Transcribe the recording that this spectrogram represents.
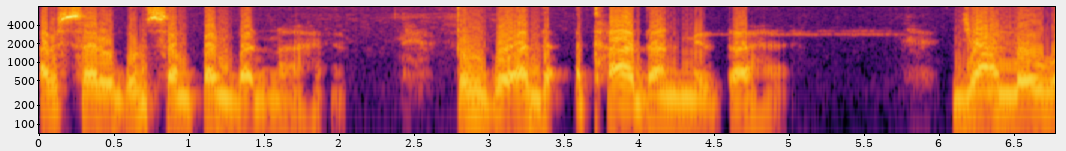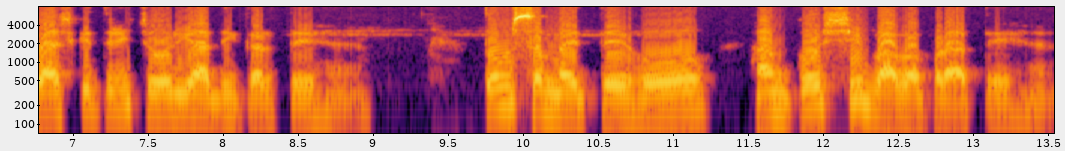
अब सर्वगुण संपन्न बनना है। तुमको अथा धन मिलता है। जहाँ लोग वाश कितनी चोरी आदि करते हैं, तुम समझते हो, हमको शिव बाबा पढ़ाते हैं।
